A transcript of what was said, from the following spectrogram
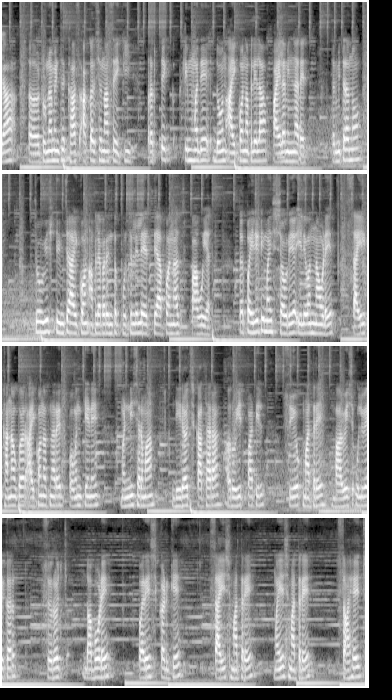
या टुर्नामेंटचे खास आकर्षण असे की प्रत्येक टीममध्ये दोन आयकॉन आपल्याला पाहायला मिळणार आहेत. तर मित्रांनो चोवीस टीमचे आयकॉन आपल्यापर्यंत पोचलेले आहेत ते आपण आज पाहूयात. तर पहिली टीम आहे शौर्य इलेवन नावडे साहिल खानावकर आयकॉन असणार आहेत पवन केणे मन्नी शर्मा धीरज काथारा रोहित पाटील सुयोग म्हात्रे भावेश उलवेकर सूरज दाबोडे परेश कडके साईश म्हात्रे महेश म्हात्रे साहेज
